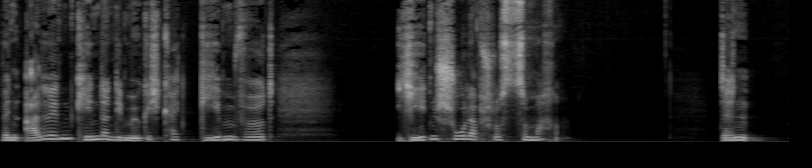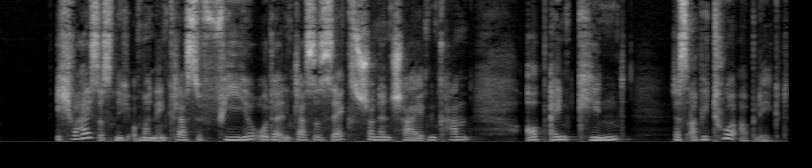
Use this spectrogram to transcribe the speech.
wenn allen Kindern die Möglichkeit geben wird, jeden Schulabschluss zu machen. Denn ich weiß es nicht, ob man in Klasse 4 oder in Klasse 6 schon entscheiden kann, ob ein Kind das Abitur ablegt.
